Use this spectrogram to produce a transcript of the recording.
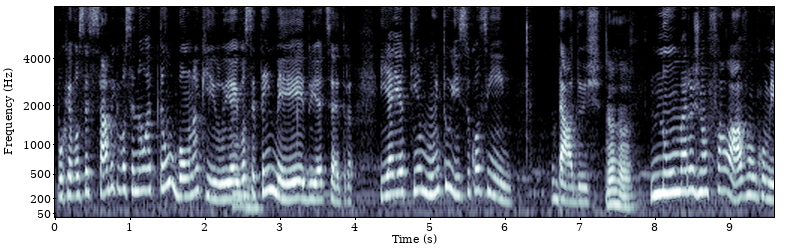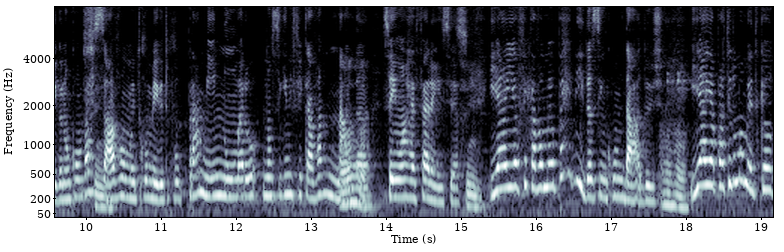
porque você sabe que você não é tão bom naquilo. E aí Uhum. você tem medo e etc. E aí eu tinha muito isso com assim. Dados. Aham. Números não falavam comigo, não conversavam muito comigo. Tipo, pra mim, número não significava nada Aham. sem uma referência. Sim. E aí eu ficava meio perdida, assim, com dados. Aham. E aí, a partir do momento que eu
